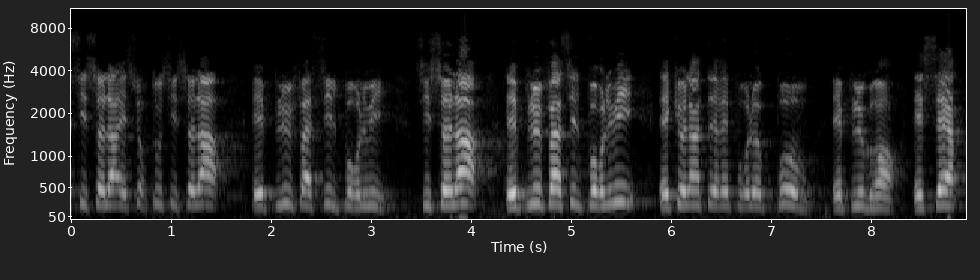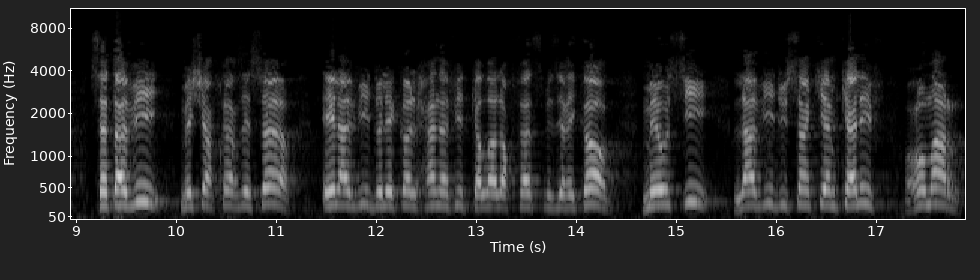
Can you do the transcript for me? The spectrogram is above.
si cela et surtout si cela est plus facile pour lui, si cela est plus facile pour lui et que l'intérêt pour le pauvre est plus grand. Et certes, cet avis, mes chers frères et sœurs, est l'avis de l'école Hanafite, qu'Allah leur fasse miséricorde, mais aussi l'avis du cinquième calife, Omar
